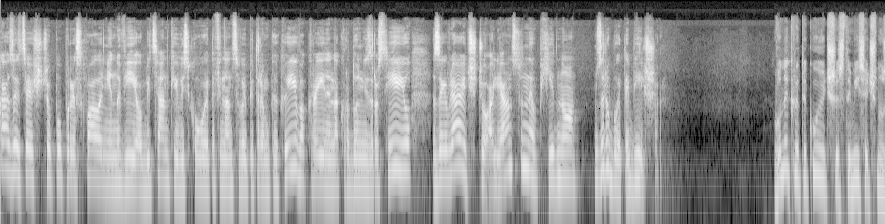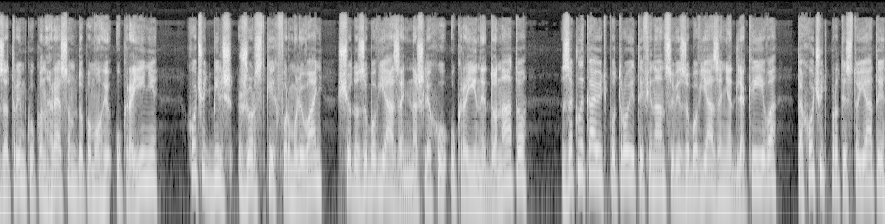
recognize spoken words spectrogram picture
Вказується, що, попри схвалені нові обіцянки військової та фінансової підтримки Києва, країни на кордоні з Росією заявляють, що альянсу необхідно зробити більше. Вони критикують шестимісячну затримку Конгресом допомоги Україні, хочуть більш жорстких формулювань щодо зобов'язань на шляху України до НАТО, закликають потроїти фінансові зобов'язання для Києва та хочуть протистояти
